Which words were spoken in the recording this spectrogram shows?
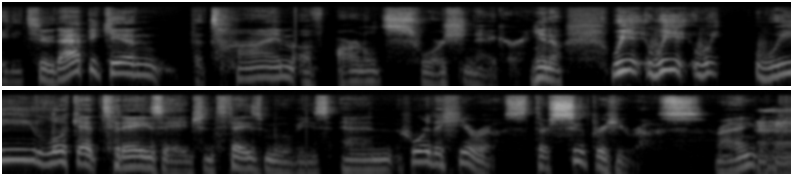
82 that began the time of Arnold Schwarzenegger. You know, we we we we look at today's age and today's movies, and who are the heroes? They're superheroes, right? Mm-hmm.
